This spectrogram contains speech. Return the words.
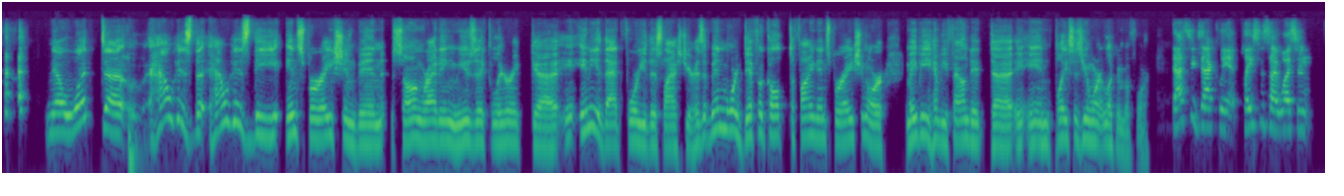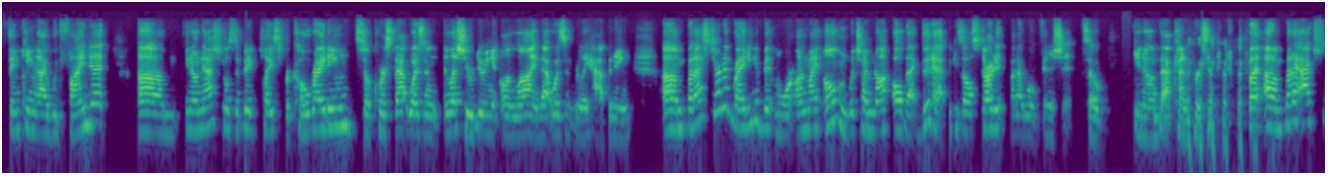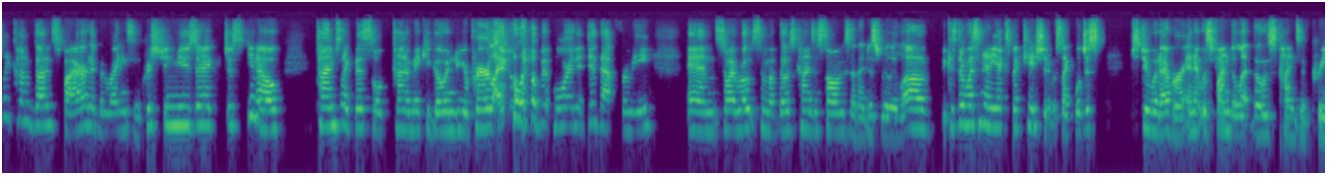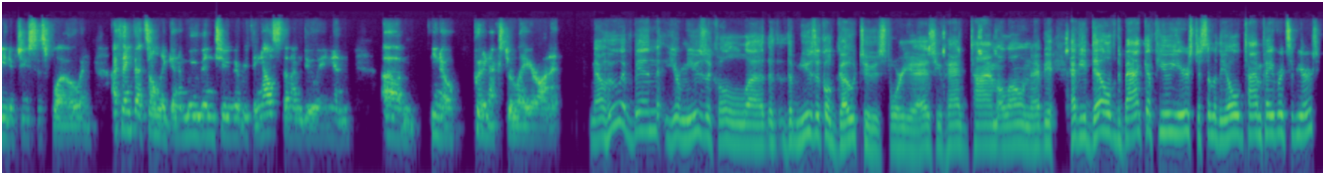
now, what? Uh, how has the how has the inspiration been? Songwriting, music, lyric, uh, any of that for you this last year? Has it been more difficult to find inspiration, or maybe have you found it uh, in places you weren't looking before? That's exactly it. Places I wasn't thinking I would find it um, you know, Nashville's a big place for co-writing. So of course that wasn't, unless you were doing it online, that wasn't really happening. Um, but I started writing a bit more on my own, which I'm not all that good at because I'll start it, but I won't finish it. So, you know, I'm that kind of person. but um, but I actually kind of got inspired. I've been writing some Christian music, just, you know, times like this will kind of make you go into your prayer life a little bit more. And it did that for me. And so I wrote some of those kinds of songs that I just really love because there wasn't any expectation. It was like, well, just just do whatever. And it was fun to let those kinds of creative juices flow. And I think that's only going to move into everything else that I'm doing and um, you know, put an extra layer on it. Now, who have been your musical uh, the, the musical go tos for you as you've had time alone? Have you have you delved back a few years to some of the old time favorites of yours?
